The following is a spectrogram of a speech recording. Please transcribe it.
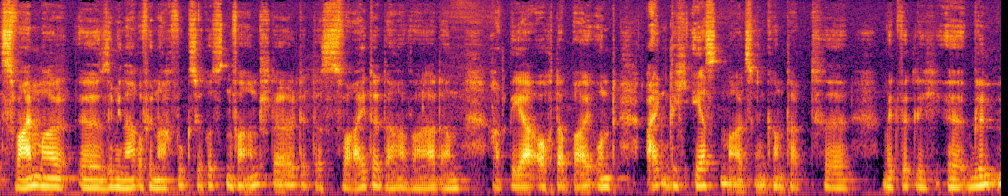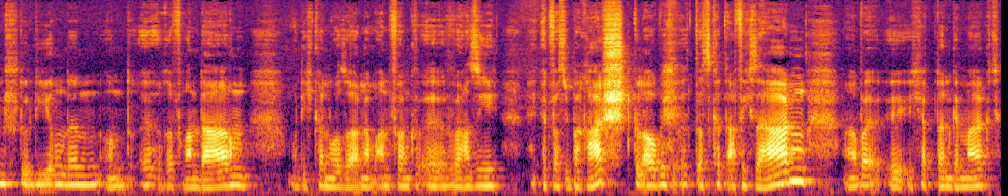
zweimal äh, Seminare für Nachwuchsjuristen veranstaltet. Das zweite, da war dann Rabea auch dabei und eigentlich erstmals in Kontakt äh, mit wirklich äh, blinden Studierenden und äh, Referendaren. Und ich kann nur sagen, am Anfang war sie etwas überrascht, glaube ich, das darf ich sagen. Aber ich habe dann gemerkt,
